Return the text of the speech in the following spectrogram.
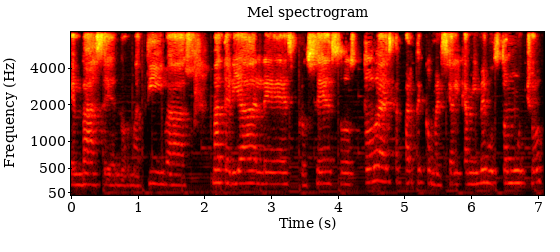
envase, normativas, materiales, procesos, toda esta parte comercial que a mí me gustó mucho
